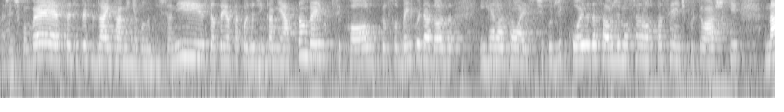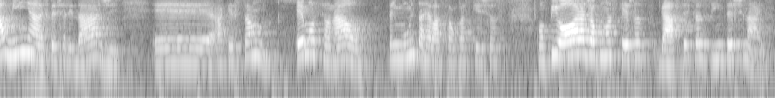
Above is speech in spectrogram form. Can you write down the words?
a gente conversa, e se precisar encaminha para o nutricionista, eu tenho essa coisa de encaminhar também para o psicólogo, porque eu sou bem cuidadosa em relação a esse tipo de coisa da saúde emocional do paciente, porque eu acho que na minha especialidade é, a questão emocional tem muita relação com as queixas, com piora de algumas queixas gástricas e intestinais.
